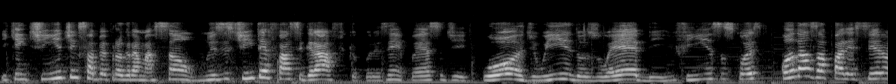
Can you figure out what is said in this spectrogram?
E quem tinha tinha que saber programação. Não existia interface gráfica, por exemplo, essa de Word, Windows, Web, enfim, essas coisas. Quando elas apareceram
